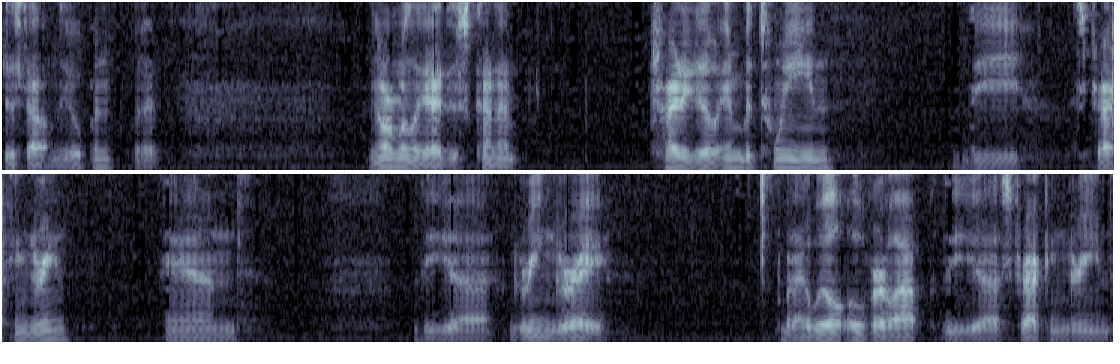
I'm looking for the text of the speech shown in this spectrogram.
just out in the open, but normally I just kind of try to go in between the Straken green and the uh, green gray. But I will overlap the uh, green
